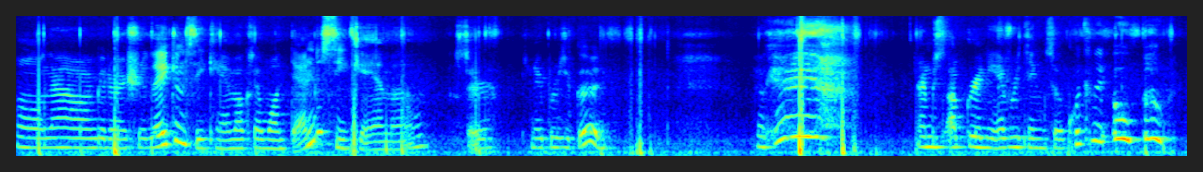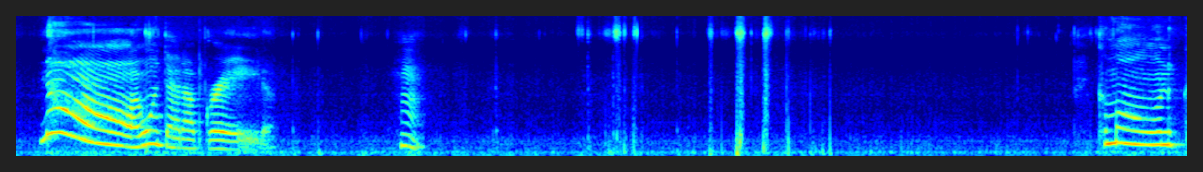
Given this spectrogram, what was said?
Oh, now I'm to make sure they can see camo because I want them to see camo. Because their snipers are good. Okay. I'm just upgrading everything so quickly. Oh, oh. No! I want that upgrade. Hmm. Come on.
